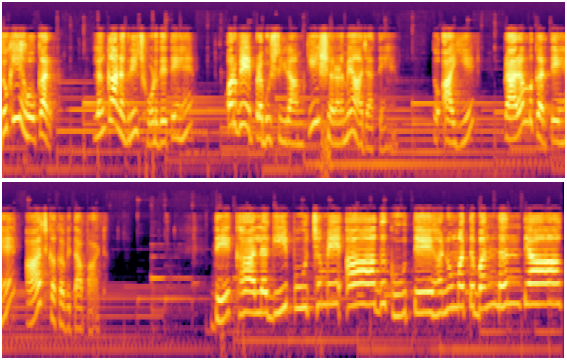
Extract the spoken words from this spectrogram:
दुखी होकर लंका नगरी छोड़ देते हैं और वे प्रभु श्री राम की शरण में आ जाते हैं। तो आइए प्रारंभ करते हैं आज का कविता पाठ। देखा लगी पूछ में आग, कूते हनुमत बंधन त्याग।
